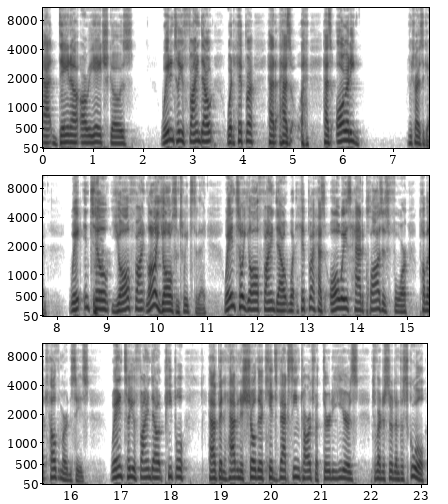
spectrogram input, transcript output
at Dana REH goes, wait until you find out what HIPAA had has has already let me try this again. Wait until y'all find a lot of y'alls in tweets today. Wait until y'all find out what HIPAA has always had clauses for public health emergencies. Wait until you find out people have been having to show their kids vaccine cards for 30 years to register them to school.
